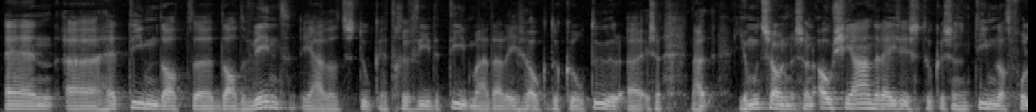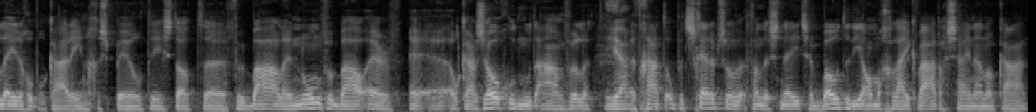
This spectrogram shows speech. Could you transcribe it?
En uh, het team dat, uh, dat wint, ja, dat is natuurlijk het gevierde team, maar daar is ook de cultuur. Uh, is er, nou, je moet zo'n zo'n oceaanrace is natuurlijk een team dat volledig op elkaar ingespeeld is, dat verbaal en non-verbaal er, elkaar zo goed moet aanvullen. Ja. Het gaat op het scherpste van de snee, het zijn boten die allemaal gelijkwaardig zijn aan elkaar.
